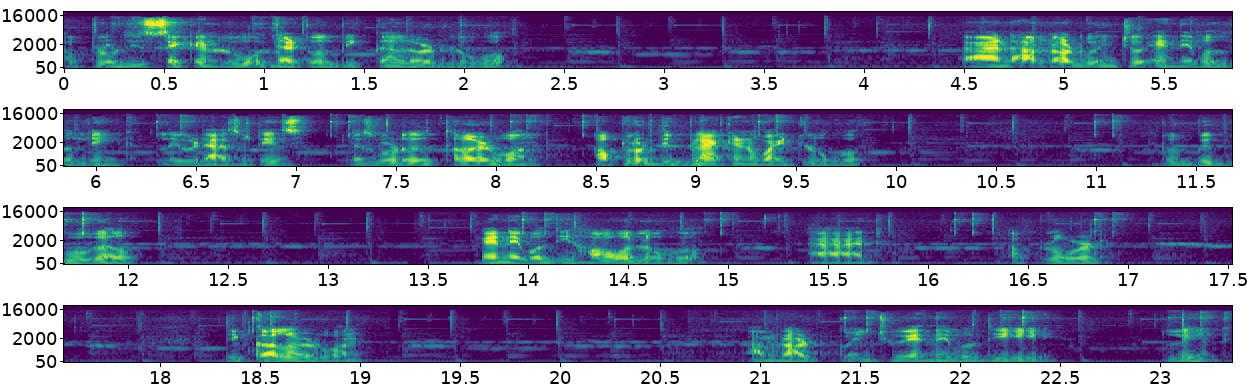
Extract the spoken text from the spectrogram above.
upload the second logo. That will be colored logo. And i'm not going to enable the link. Leave it as it is let's go to the third one. Upload the black and white logo. It will be google. Enable the hover logo and upload the colored one. I'm not going to enable the link.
